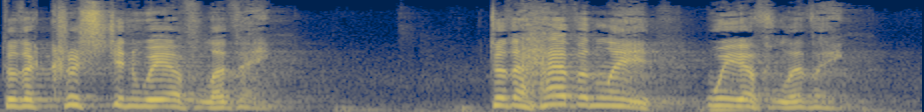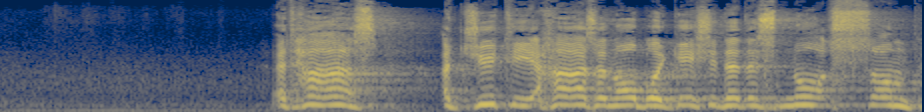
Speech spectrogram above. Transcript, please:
to the Christian way of living, to the heavenly way of living. It has a duty, it has an obligation. It is not some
